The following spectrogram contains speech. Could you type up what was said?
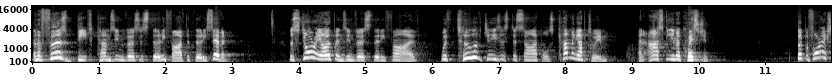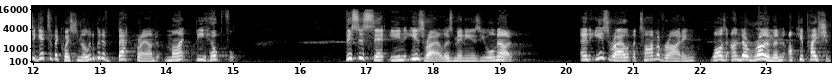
And the first bit comes in verses 35 to 37. The story opens in verse 35 with two of Jesus' disciples coming up to him and asking him a question. But before I actually get to the question, a little bit of background might be helpful. This is set in Israel, as many as you will know. And Israel, at the time of writing, was under Roman occupation.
